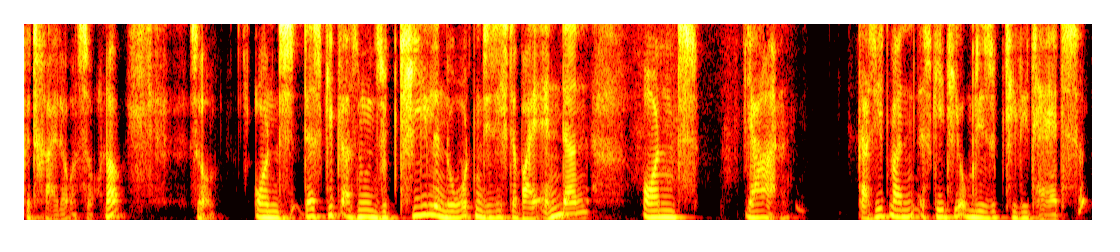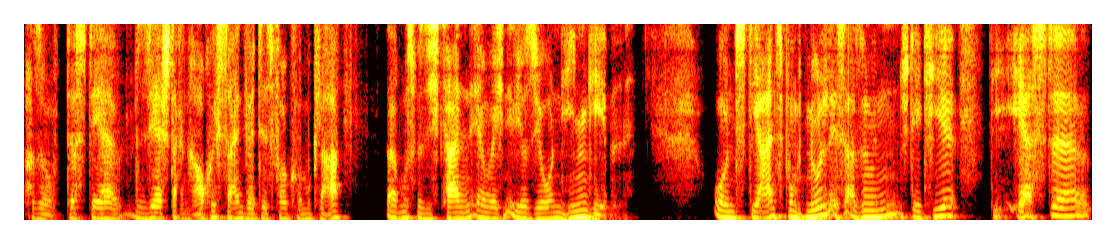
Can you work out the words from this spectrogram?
Getreide und so. Ne? So. Und das gibt also nun subtile Noten, die sich dabei ändern. Und ja, da sieht man, es geht hier um die Subtilität. Also, dass der sehr stark rauchig sein wird, ist vollkommen klar. Da muss man sich keinen irgendwelchen Illusionen hingeben. Und die 1.0 ist also nun, steht hier, die erste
